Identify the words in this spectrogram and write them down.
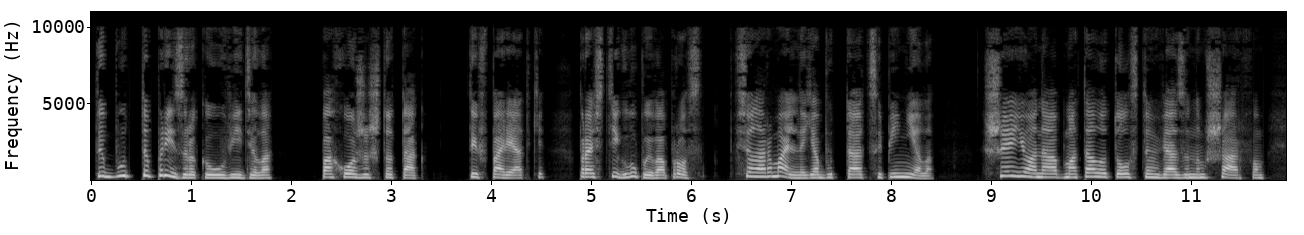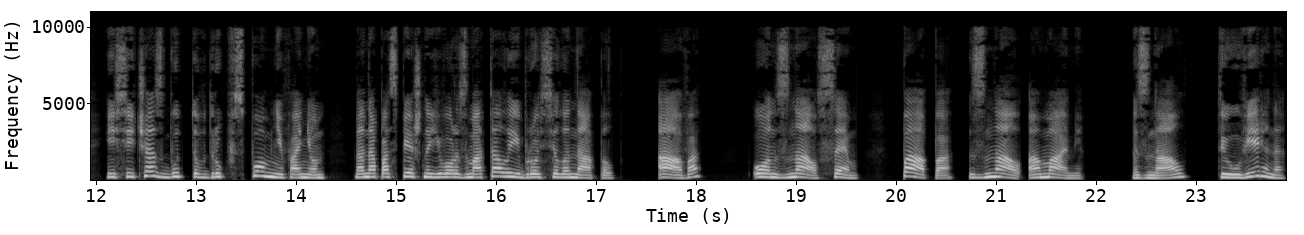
Ты будто призрака увидела. Похоже, что так. Ты в порядке? Прости, глупый вопрос. Все нормально, я будто оцепенела. Шею она обмотала толстым вязаным шарфом, и сейчас, будто вдруг вспомнив о нем, она поспешно его размотала и бросила на пол. «Ава?» Он знал, Сэм. Папа знал о маме. «Знал? Ты уверена?»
